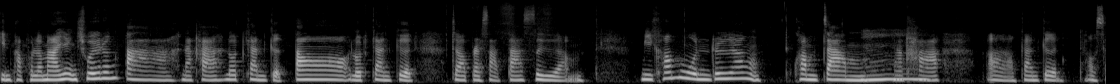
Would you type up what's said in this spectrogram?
กินผักผลไม้ยังช่วยเรื่องตานะคะ ลดการเกิดต้อ ลดการเกิดจอประสาทตาเสื่อม มีข้อมูลเรื่องความจำนะคะอ่าการเกิดอัลไซ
